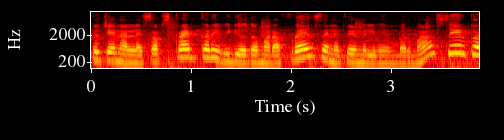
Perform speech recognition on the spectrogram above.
તો ચેનલને સબસ્ક્રાઈબ કરી વીડિયો તમારા ફ્રેન્ડ્સ અને ફેમિલી મેમ્બરમાં શેર કરજો.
